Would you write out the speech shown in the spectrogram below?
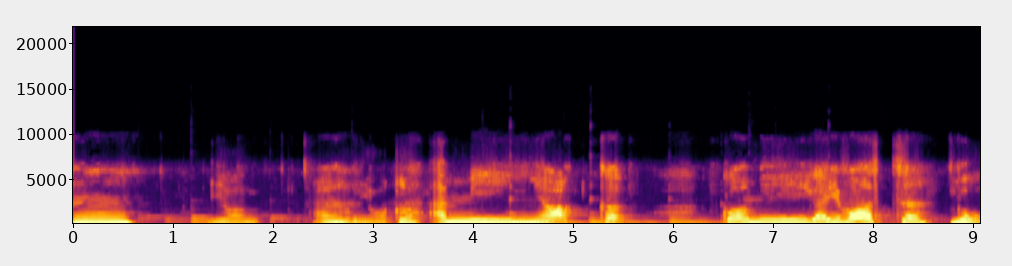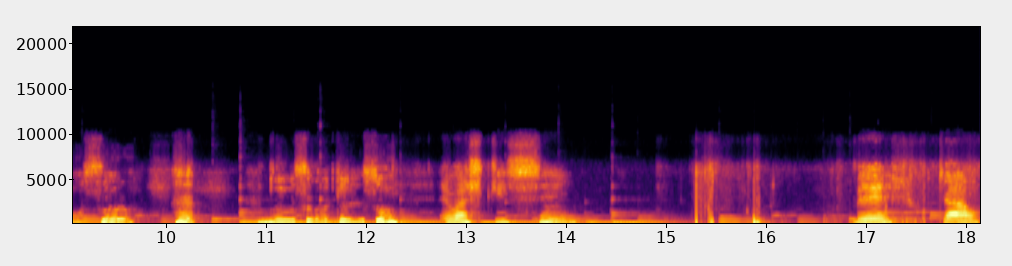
Hum, E a, a, e a minhoca? a minhoca come gaivota. Nossa! Será que é isso? Eu acho que sim. Beijo, tchau.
